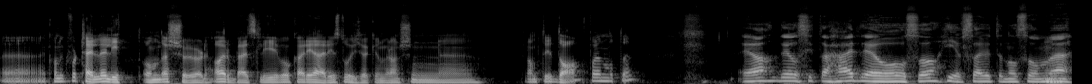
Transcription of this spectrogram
Kan du ikke fortelle litt om deg sjøl, arbeidsliv og karriere i storkjøkkenbransjen fram til i dag, på en måte? ja, det å sitte her, det jo også hive seg ut i noe som eh,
